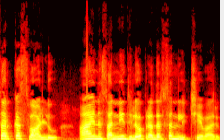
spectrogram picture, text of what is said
సర్కస్ వాళ్ళు ఆయన సన్నిధిలో ప్రదర్శనలు ఇచ్చేవారు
